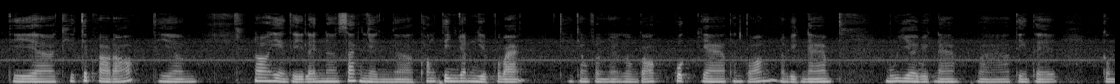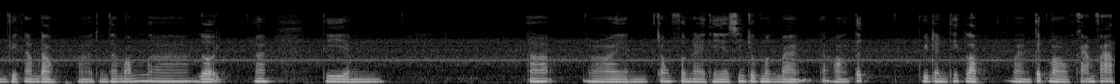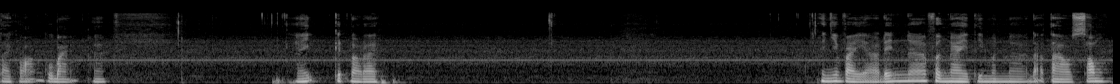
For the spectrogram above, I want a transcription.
Thì khi kích vào đó thì nó hiển thị lên xác nhận thông tin doanh nghiệp của bạn. Thì trong phần này gồm có quốc gia thanh toán là Việt Nam múi giờ Việt Nam và tiền tệ cùng Việt Nam đồng. Và chúng ta bấm uh, gửi ha. Thì um, à, rồi trong phần này thì xin chúc mừng bạn đã hoàn tất quy trình thiết lập bạn kích vào khám phá tài khoản của bạn ha. Đấy, kích vào đây. Thì như vậy à, đến à, phần này thì mình à, đã tạo xong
